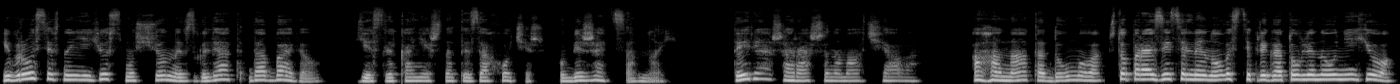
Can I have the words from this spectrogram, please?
и, бросив на нее смущенный взгляд, добавил, «Если, конечно, ты захочешь убежать со мной». Терри ошарашенно молчала. А она-то думала, что поразительные новости приготовлены у нее.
